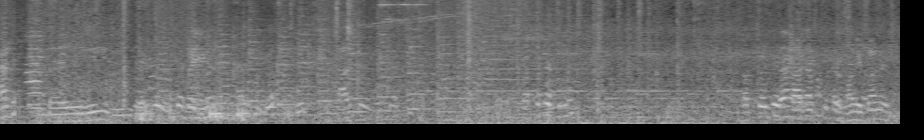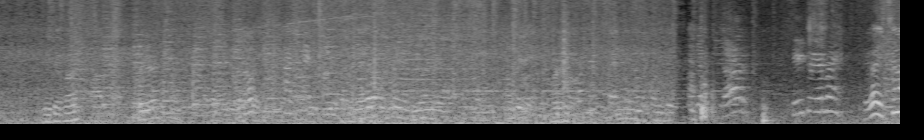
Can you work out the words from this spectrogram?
అంటే సీటు ఏమై ఇగో ఇచ్చిన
